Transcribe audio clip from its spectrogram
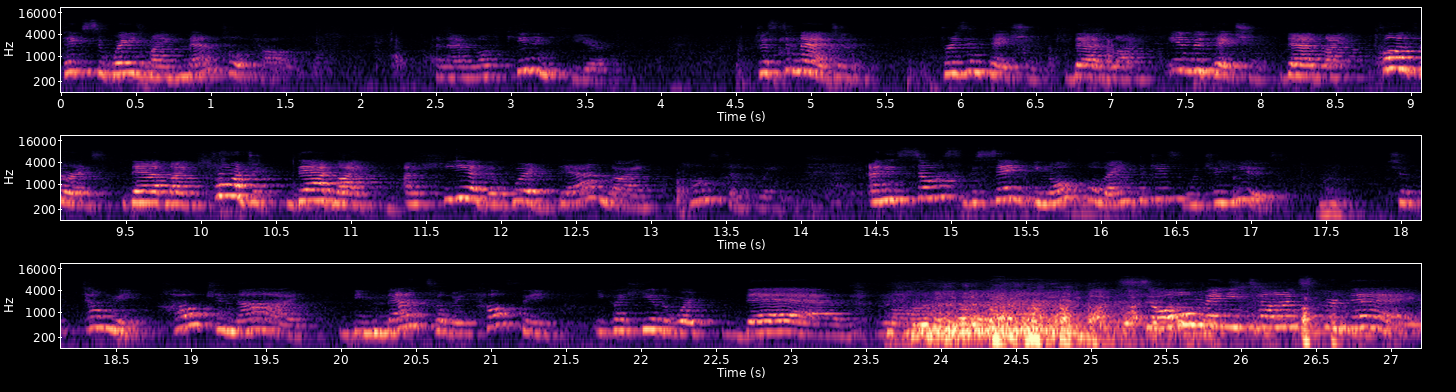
takes away my mental health. And I'm not kidding here. Just imagine presentation, deadline, invitation, deadline, conference, deadline, project, deadline. I hear the word deadline constantly. And it sounds the same in all four languages which I So tell me, how can I be mentally healthy if I hear the word deadline so many times per day?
